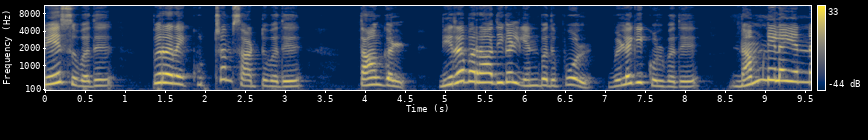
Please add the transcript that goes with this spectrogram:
பேசுவது பிறரை குற்றம் சாட்டுவது தாங்கள் நிரபராதிகள் என்பது போல் விலகிக் கொள்வது நம் நிலை என்ன?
